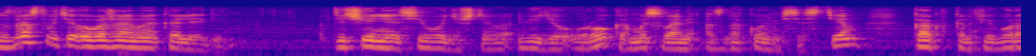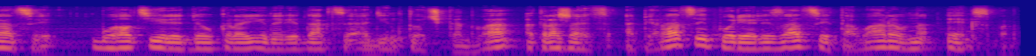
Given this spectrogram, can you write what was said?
Здравствуйте, уважаемые коллеги! В течение сегодняшнего видеоурока мы с вами ознакомимся с тем, как в конфигурации «Бухгалтерия для Украины. Редакция 1.2» отражаются операции по реализации товаров на экспорт.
